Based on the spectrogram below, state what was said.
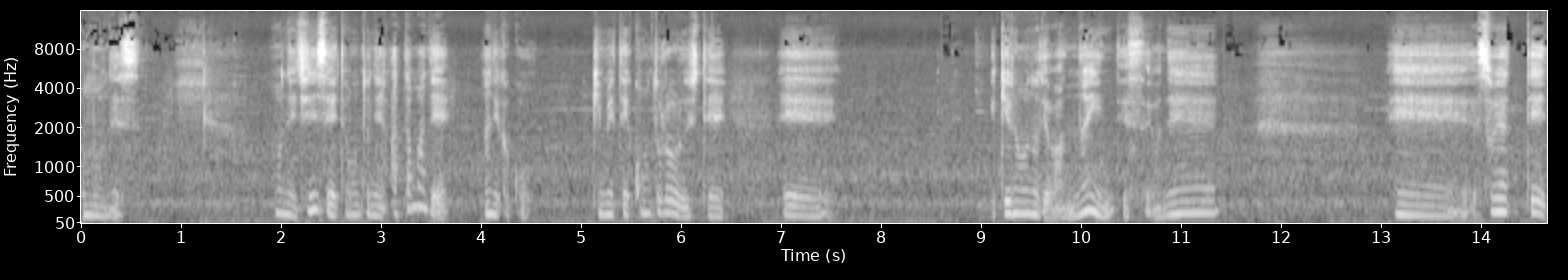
思うんですもうね人生って本当に頭で何かこう決めてコントロールして、えー、いけるものではないんですよね、えー、そうやって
